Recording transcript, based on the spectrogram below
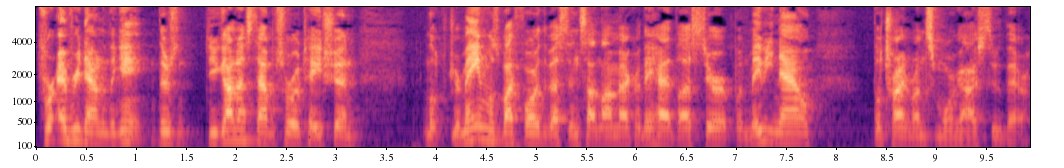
for every down in the game. There's you got to establish a rotation. Look, Jermaine was by far the best inside linebacker they had last year, but maybe now they'll try and run some more guys through there.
